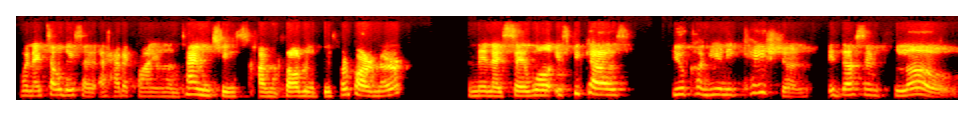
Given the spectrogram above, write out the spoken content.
when I tell this, I, I had a client one time, she's having problems with her partner, and then I say, well, it's because your communication, it doesn't flow,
